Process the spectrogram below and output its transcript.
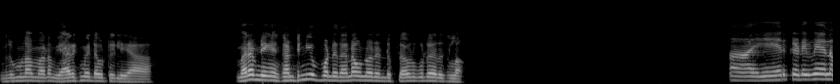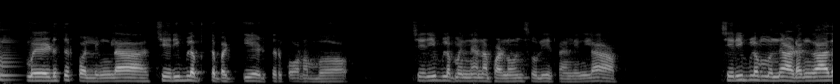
நிர்மலா மேடம் யாருக்குமே டவுட் இல்லையா? மேடம் நீங்க கண்டினியூ பண்ணுறதுனா இன்னும் ரெண்டு ஃப்ளவர் கூட இருக்கலாம். ஆஹ் ஏற்கனவே நம்ம எடுத்திருக்கோம் இல்லைங்களா? செரி பிளத்தை பத்தி எடுத்திருக்கோம் நம்ம. செரி பிளம் என்னென்ன பண்ணுவோம்னு சொல்லியிருக்கேன் இல்லைங்களா? செரிபிளம் வந்து அடங்காத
